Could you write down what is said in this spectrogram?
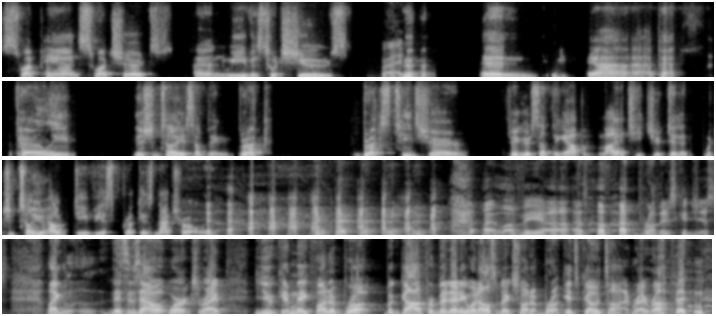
sweatpants, sweatshirts, and we even switched shoes. Right. and yeah, apparently, this should tell you something. Brook, Brook's teacher figured something out, but my teacher didn't, which should tell you how devious Brook is naturally. I love the uh, I love how brothers could just like this is how it works, right? You can make fun of Brook, but God forbid anyone else makes fun of Brook. It's go time, right, Robin?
